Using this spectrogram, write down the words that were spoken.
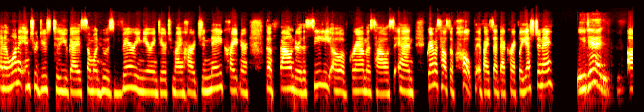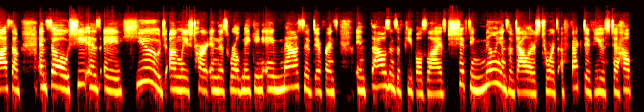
And I want to introduce to you guys someone who is very near and dear to my heart, Janae Kreitner, the founder, the CEO of Grandma's House and Grandma's House of Hope, if I said that correctly. Yes, Janae? You did. Awesome. And so she is a huge unleashed heart in this world, making a massive difference in thousands of people's lives, shifting millions of dollars towards effective use to help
